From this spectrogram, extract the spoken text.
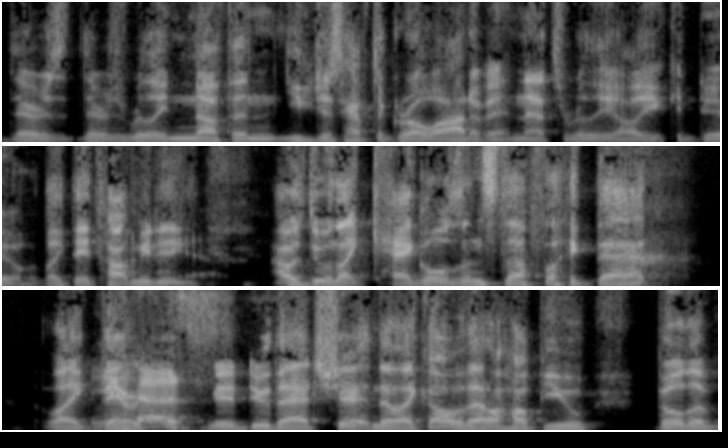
there's there's really nothing. You just have to grow out of it, and that's really all you can do. Like they taught me to, I was doing like kegels and stuff like that. Like they were Yes. to do that shit, and they're like, oh, that'll help you build a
